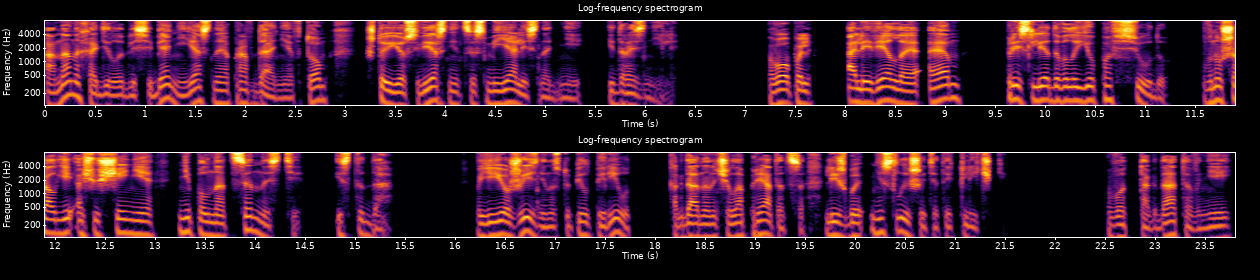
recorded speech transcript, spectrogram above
она находила для себя неясное оправдание в том, что ее сверстницы смеялись над ней и дразнили. Вопль «Оливелая М» преследовал ее повсюду, внушал ей ощущение неполноценности и стыда. В ее жизни наступил период, когда она начала прятаться, лишь бы не слышать этой клички. Вот тогда-то в ней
